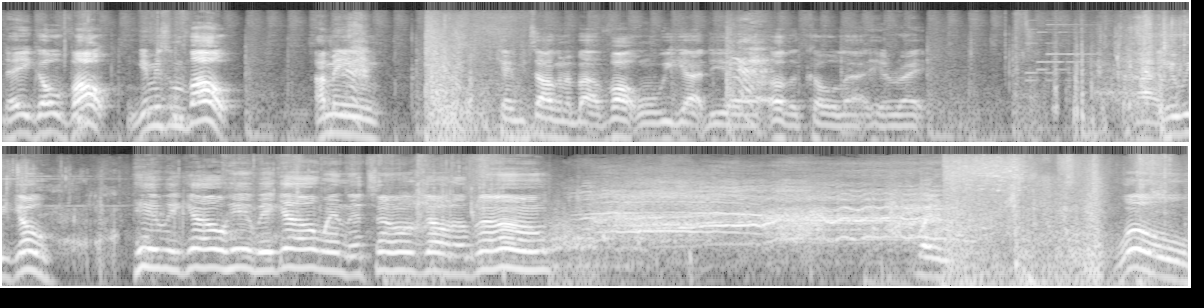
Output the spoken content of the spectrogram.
There you go, vault. Give me some vault. I mean, can't be talking about vault when we got the uh, other coal out here, right? All right, here we go. Here we go, here we go, when the tunes go to bloom. Wait a minute. Whoa.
